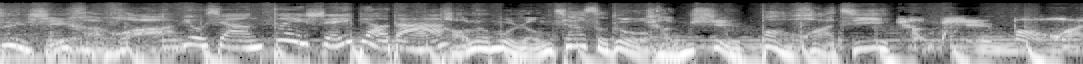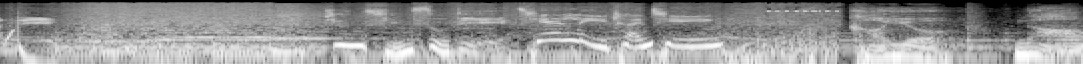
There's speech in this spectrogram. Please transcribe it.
对谁喊话，又想对谁表达？豪乐慕容加速度城市爆话机，城市爆话机，真情速递，千里传情。Call you now。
